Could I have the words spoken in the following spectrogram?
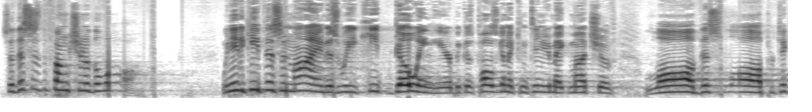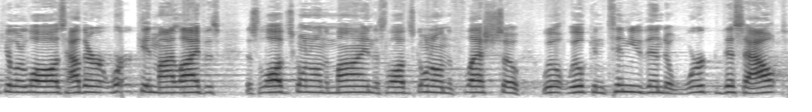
So, this is the function of the law. We need to keep this in mind as we keep going here because Paul's going to continue to make much of law, this law, particular laws, how they're at work in my life, this, this law that's going on in the mind, this law that's going on in the flesh. So we'll, we'll continue then to work this out.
